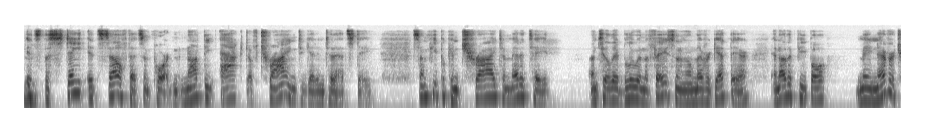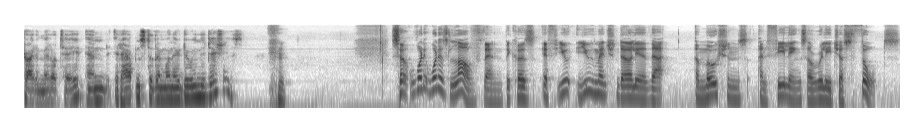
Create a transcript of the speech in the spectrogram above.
It's the state itself that's important, not the act of trying to get into that state. Some people can try to meditate until they're blue in the face and they'll never get there. And other people may never try to meditate and it happens to them when they're doing the dishes. so what what is love then? Because if you you mentioned earlier that emotions and feelings are really just thoughts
